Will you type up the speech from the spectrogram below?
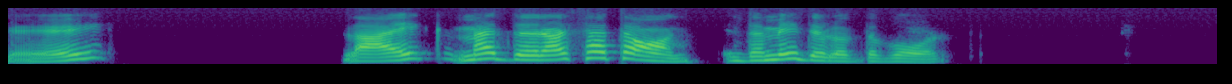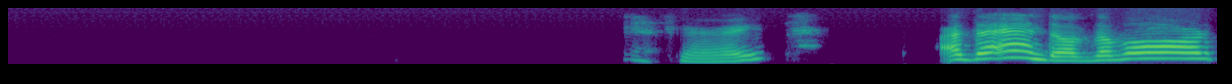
Okay, like madrasatan in the middle of the word. Okay, at the end of the word,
